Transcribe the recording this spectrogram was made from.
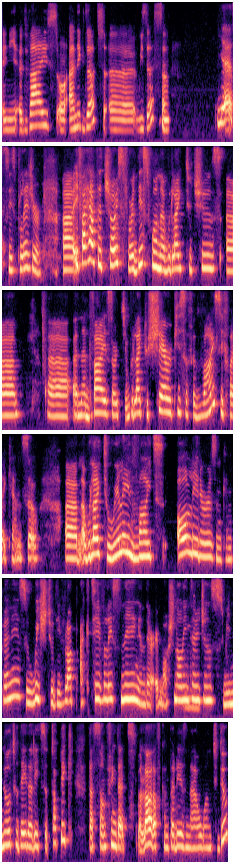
any advice or anecdotes with us? Yes, with pleasure. if I have the choice for this one, I would like to choose. an advice or to, would like to share a piece of advice if I can. So um, I would like to really invite all leaders and companies who wish to develop active listening and their emotional mm-hmm. intelligence. We know today that it's a topic. That's something that a lot of companies now want to do.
